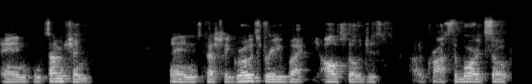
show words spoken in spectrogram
and consumption, and especially grocery, but also just across the board. So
